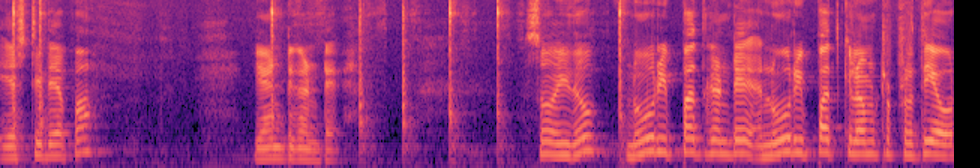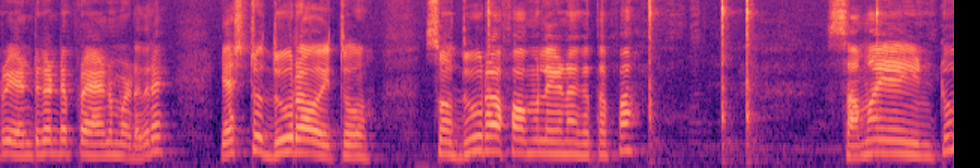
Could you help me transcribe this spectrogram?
ಎಷ್ಟಿದೆಯಪ್ಪ? ಎಂಟು ಗಂಟೆ. ಸೊ ಇದು ನೂರಿಪ್ಪತ್ತು ಗಂಟೆ, ನೂರಿಪ್ಪತ್ತು ಕಿಲೋಮೀಟ್ರ್ ಪ್ರತಿ ಅವರು ಎಂಟು ಗಂಟೆ ಪ್ರಯಾಣ ಮಾಡಿದರೆ ಎಷ್ಟು ದೂರ ಹೋಯಿತು? ಸೊ ದೂರ ಫಾರ್ಮುಲಾ ಏನಾಗುತ್ತಪ್ಪ? ಸಮಯ ಇಂಟು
